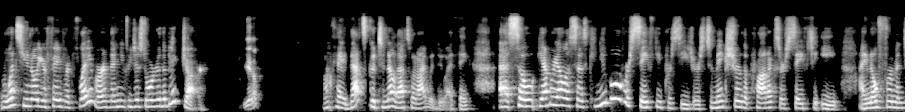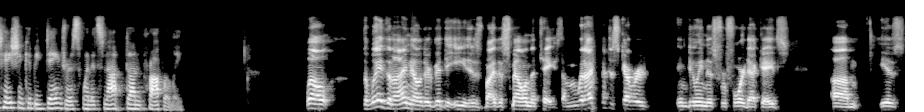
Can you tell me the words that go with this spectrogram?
once you know your favorite flavor, then you could just order the big jar. Yep. Okay, that's good to know. That's what I would do, I think. Uh, so, Gabriella says, can you go over safety procedures to make sure the products are safe to eat? I know fermentation can be dangerous when it's not done properly. Well, the way that I know they're good to eat is by the smell and the taste. I mean, what I've discovered in doing this for four decades um, is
